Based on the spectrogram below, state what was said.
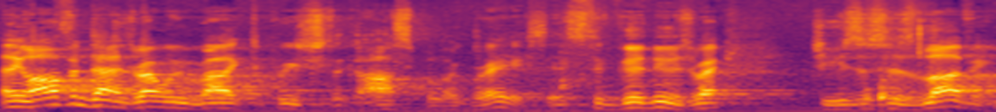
I think oftentimes, right, we like to preach the gospel of grace. It's the good news, right? Jesus is loving,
